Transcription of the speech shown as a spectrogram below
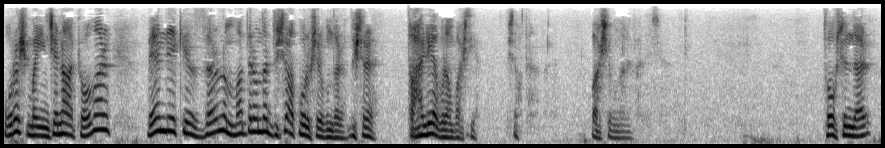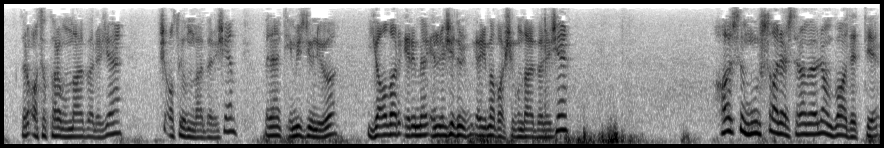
uğraşmayınca ne yapıyorlar? Bendeki zararlı maddeler ondan dışarı atma uğraşıyor bunları. Dışarı. Tahliye buradan başlıyor. İşte başlıyor bunlar böylece. Toksinler, atıklar bunlar böylece. İşte atıyor bunlar böylece. Beden temizleniyor. Yağlar erime, enerji erime başlıyor bunlar böylece. Hazreti Musa Aleyhisselam Mevlam vaat etti.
